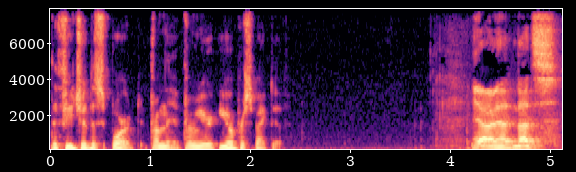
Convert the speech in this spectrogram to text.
the future of the sport from the, from your, your perspective yeah, I mean that's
